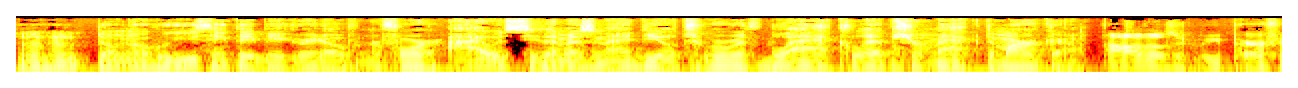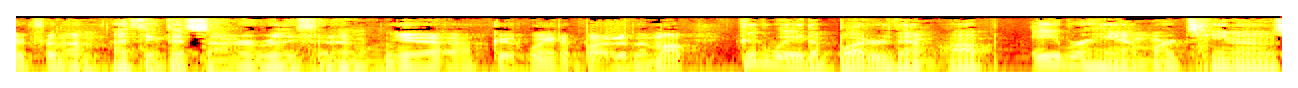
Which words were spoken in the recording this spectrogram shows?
Mm-hmm. Don't know who you think they'd be a great opener for. I would see them as an ideal tour with Black Lips or Mac DeMarco. Oh, those would be perfect for them. I think that sound would really fit in well. Yeah, good way to butter them up. Good way to butter them up. Abraham Martinez,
